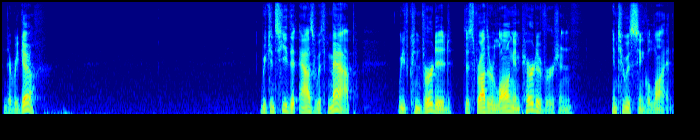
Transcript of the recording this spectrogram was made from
there we go. We can see that as with map, we've converted this rather long imperative version into a single line.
